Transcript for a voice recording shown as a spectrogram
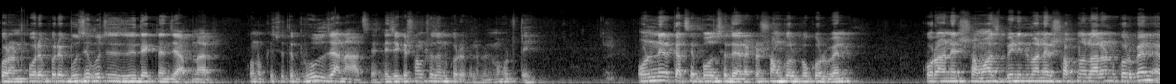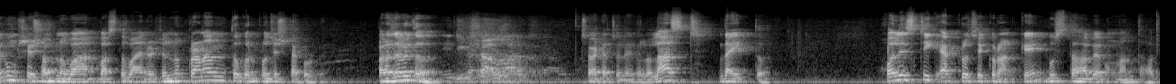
কোরআন পরে পরে বুঝে বুঝে যদি দেখলেন যে আপনার কোনো কিছুতে ভুল জানা আছে, নিজেকে সংশোধন করে ফেলবেন মুহূর্তেই। অন্যের কাছে পৌঁছে দেওয়ার একটা সংকল্প করবেন। কোরআনের সমাজ বিনির্মাণের স্বপ্ন লালন করবেন এবং সে স্বপ্ন বাস্তবায়নের জন্য প্রাণান্তকর প্রচেষ্টা করবেন। পারা যাবে তো? ছয়টা চলে গেল। লাস্ট দায়িত্ব। হলিস্টিক অ্যাপ্রোচে কোরআনকে বুঝতে হবে এবং মানতে হবে।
